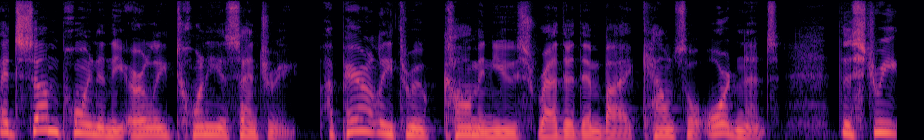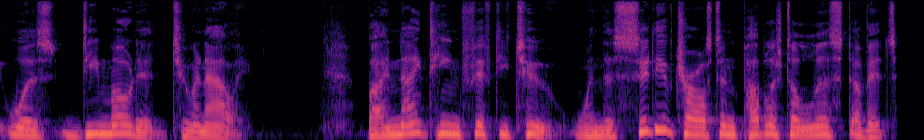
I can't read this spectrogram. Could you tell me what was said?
At some point in the early 20th century, apparently through common use rather than by council ordinance, the street was demoted to an alley. By 1952, when the City of Charleston published a list of its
